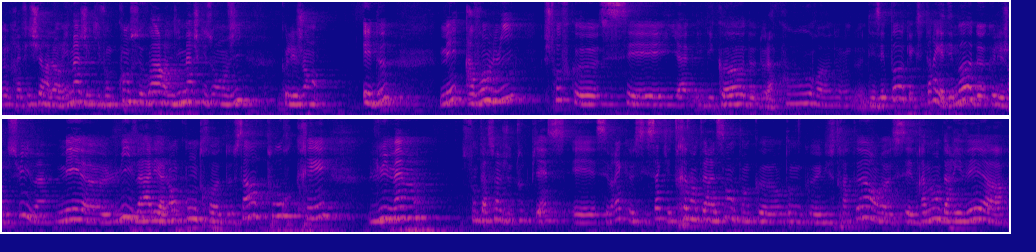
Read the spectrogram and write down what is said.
réfléchir à leur image et qui vont concevoir l'image qu'ils ont envie que les gens aient d'eux. Mais avant lui, je trouve que c'est il y a des codes de la cour, des époques, etc. Il y a des modes que les gens suivent, mais euh, lui il va aller à l'encontre de ça pour créer lui-même son personnage de toute pièce. Et c'est vrai que c'est ça qui est très intéressant en tant qu'illustrateur, c'est vraiment d'arriver à,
